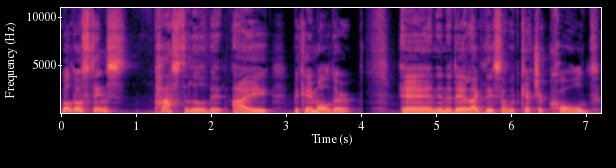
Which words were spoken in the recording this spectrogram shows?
Well, those things passed a little bit. I became older, and in a day like this, I would catch a cold,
